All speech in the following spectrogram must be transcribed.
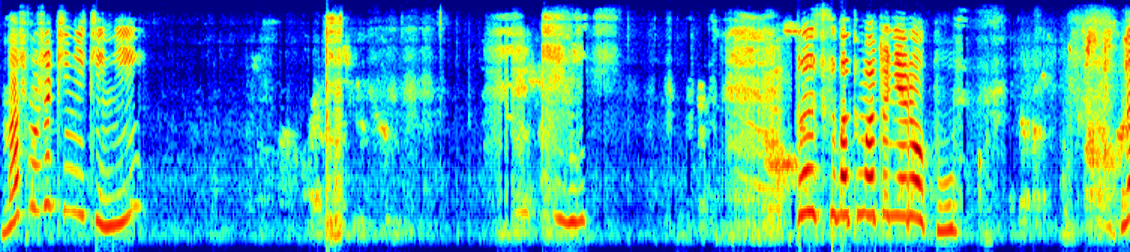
Masz może kini kini? Kini. To jest chyba tłumaczenie roku. Na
